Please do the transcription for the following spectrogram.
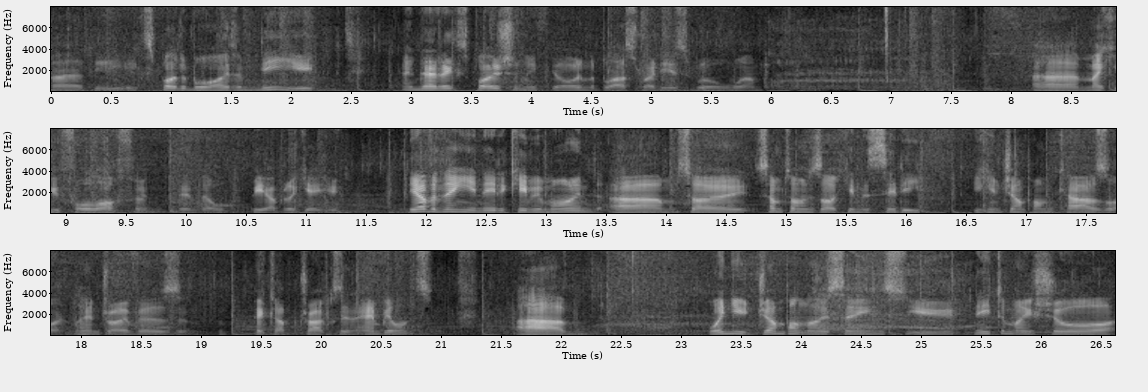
uh, the explodable item near you and that explosion if you're in the blast radius will um, uh, make you fall off and then they'll be able to get you. The other thing you need to keep in mind, um, so sometimes like in the city, you can jump on cars like Land Rovers and pickup trucks and ambulance. Um, when you jump on those things, you need to make sure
